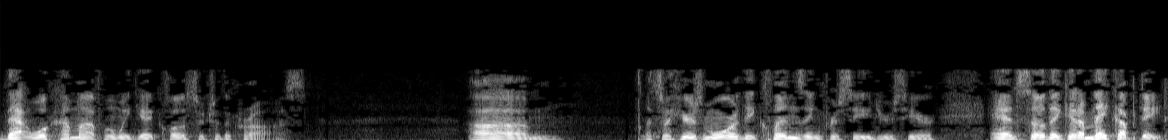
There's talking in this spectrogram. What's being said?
That will come up when we get closer to the cross. Um, so here's more of the cleansing procedures here. And so they get a makeup date.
